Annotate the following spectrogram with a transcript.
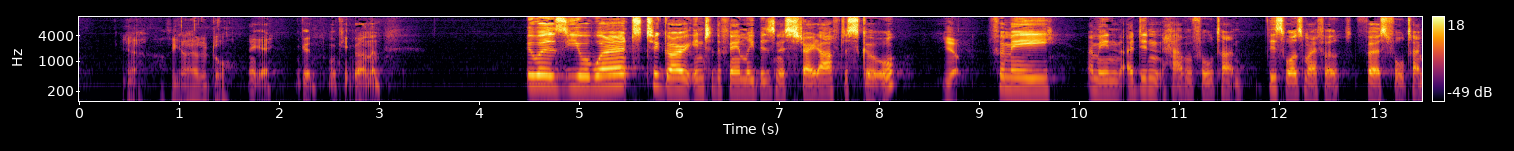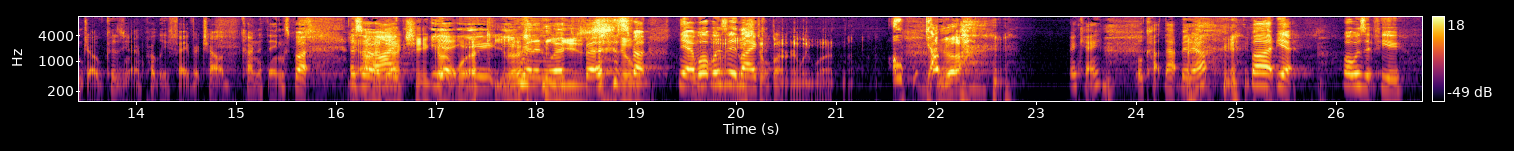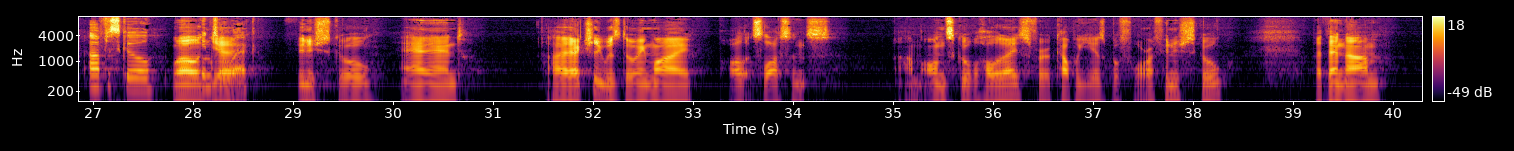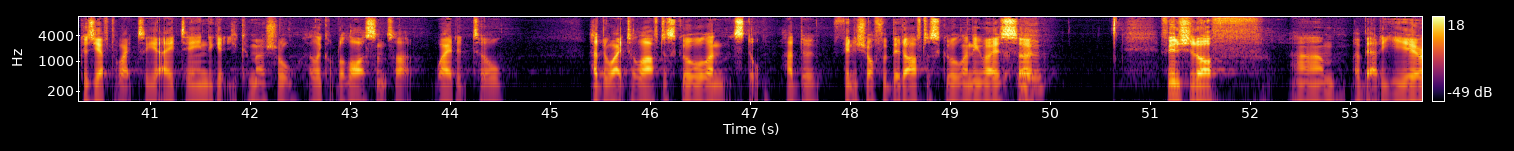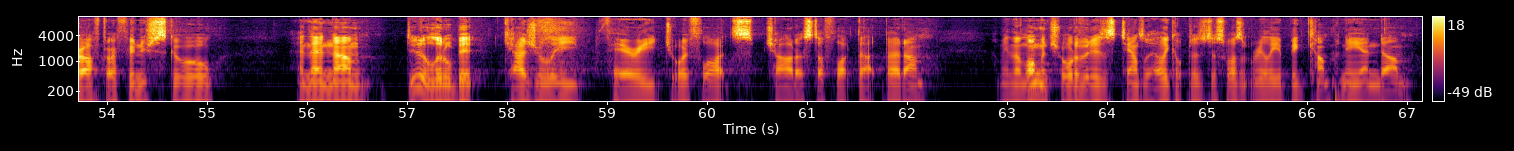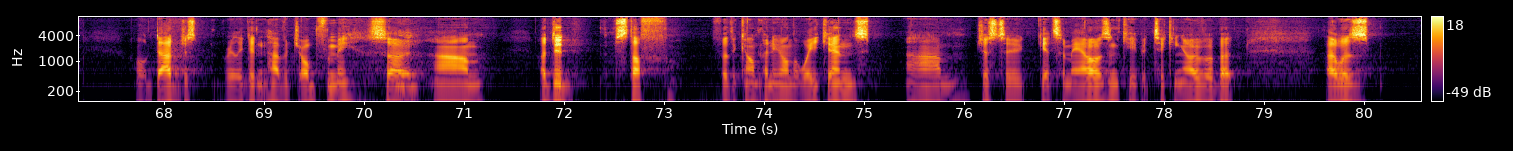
Yeah, I think I had a door. Okay, good. We'll keep going then. It was you weren't to go into the family business straight after school. Yep. For me, I mean, I didn't have a full time. This was my first, first full time job because you know probably favorite child kind of things. But Yeah, so I'd I actually go work, You, you you know? went and worked You first. but yeah, what was it you like? Still don't really work. Oh. Yeah. Okay, we'll cut that bit out. But yeah, what was it for you after school well, into yeah. work? Finished school, and I actually was doing my pilot's license um, on school holidays for a couple of years before I finished school. But then, because you have to wait till you're 18 to get your commercial helicopter license, I waited till had to wait till after school and still had to finish off a bit after school anyway. So Mm. finished it off um, about a year after I finished school, and then um, did a little bit casually, ferry, joy flights, charter stuff like that. But um, I mean, the long and short of it is Townsville Helicopters just wasn't really a big company, and um, well, Dad just really didn't have a job for me. So um, I did stuff for the company on the weekends um, just to get some hours and keep it ticking over. But that was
